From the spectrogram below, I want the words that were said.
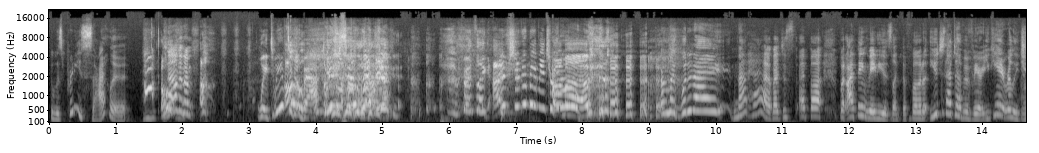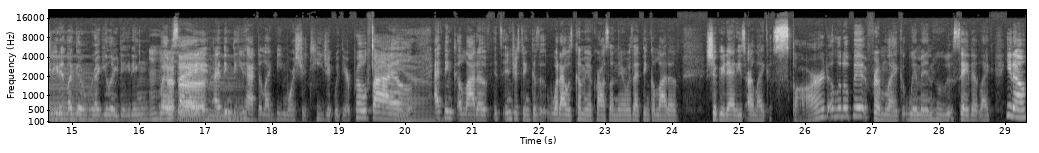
it was pretty silent oh. now that I'm Wait, do we have to go oh. back? It's like I have sugar baby trauma. I'm like, what did I not have? I just, I thought, but I think maybe it's like the photo. You just have to have a very, you can't really treat it like a mm. regular dating mm-hmm. website. Uh-uh. I think that you have to like be more strategic with your profile. Yeah. I think a lot of, it's interesting because what I was coming across on there was I think a lot of sugar daddies are like scarred a little bit from like women who say that like, you know,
